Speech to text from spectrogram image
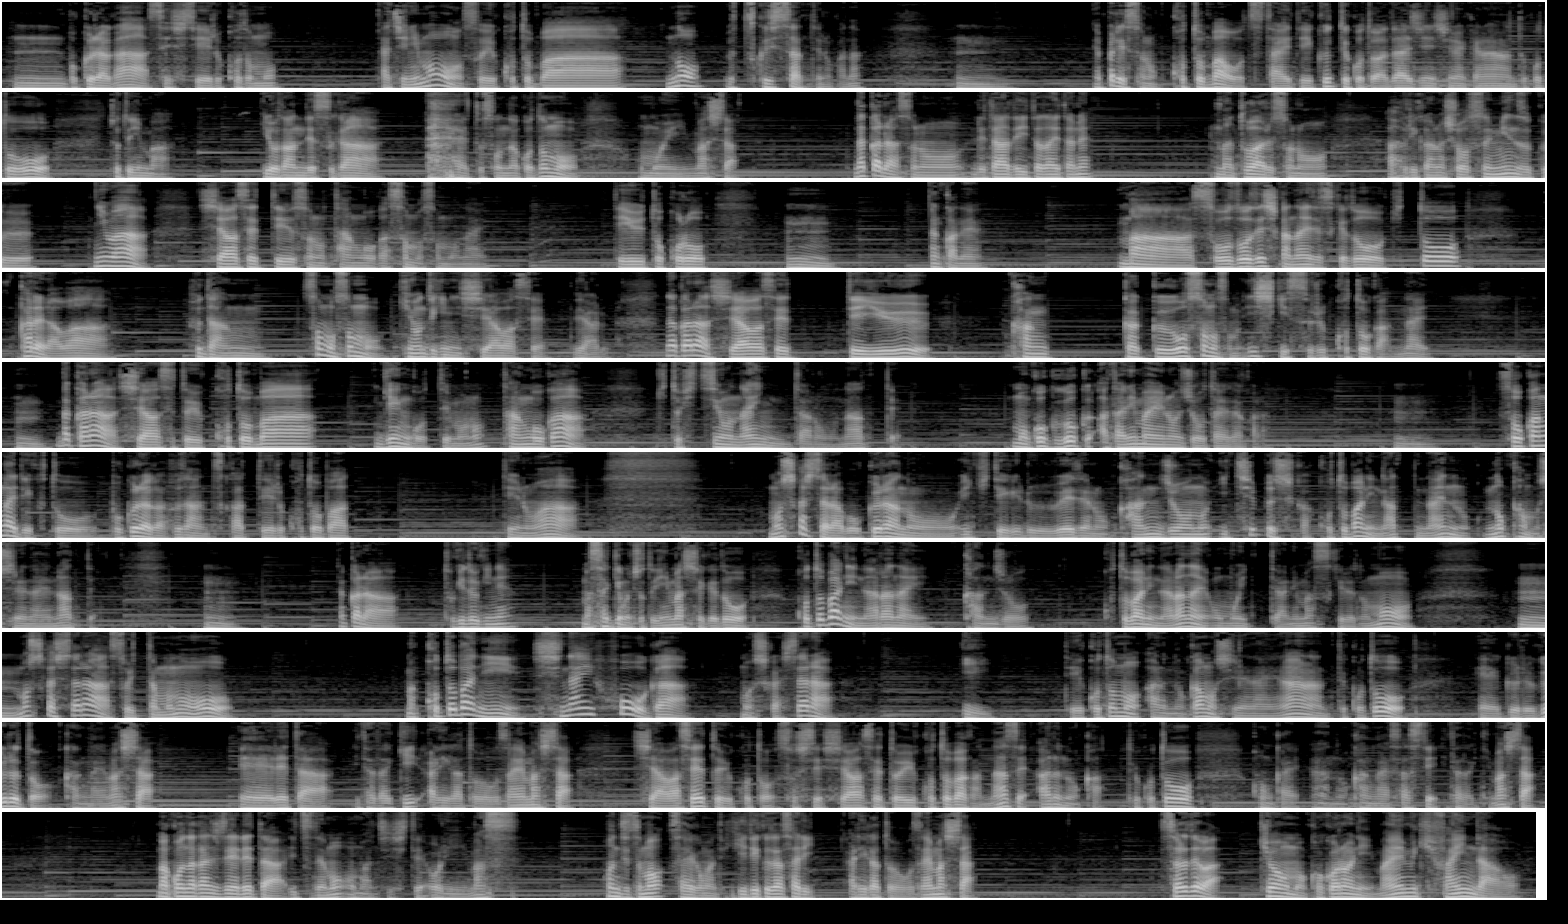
うん僕らが接している子供たちにもそういう言葉の美しさっていうのかな、うん、やっぱりその言葉を伝えていくってことは大事にしなきゃななんてことをちょっと今余談ですが、そんなことも思いました。だからそのレターでいただいたね、まあ、とあるそのアフリカの少数民族には幸せっていうその単語がそもそもないっていうところ。うん。なんかねまあ想像でしかないですけどきっと彼らは普段そもそも基本的に幸せである。だから幸せっていう感覚をそもそも意識することがない、うん、だから幸せという言葉言語っていうもの単語がきっと必要ないんだろうなって。もうごくごく当たり前の状態だから、うん、そう考えていくと僕らが普段使っている言葉っていうのはもしかしたら僕らの生きている上での感情の一部しか言葉になってないのかもしれないなって。うん、だから時々ね、まあ、さっきもちょっと言いましたけど言葉にならない感情言葉にならない思いってありますけれども、うん、もしかしたらそういったものを、まあ、言葉にしない方がもしかしたらいいっていうこともあるのかもしれないななんてことを、えー、ぐるぐると考えました。えー、レターいただきありがとうございました。幸せということそして幸せという言葉がなぜあるのかということを今回あの考えさせていただきました。まあこんな感じでレターいつでもお待ちしております。本日も最後まで聞いてくださりありがとうございました。それでは今日も心に前向きファインダーを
